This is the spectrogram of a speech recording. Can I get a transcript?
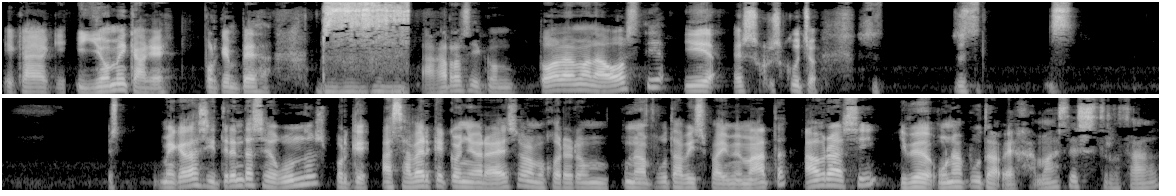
y cae aquí. Y yo me cagué porque empieza. Agarro así con toda la mala hostia y es- escucho. Me quedo así 30 segundos porque a saber qué coño era eso, a lo mejor era un- una puta avispa y me mata. Abro así y veo una puta abeja más destrozada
